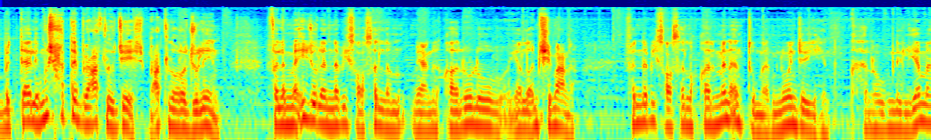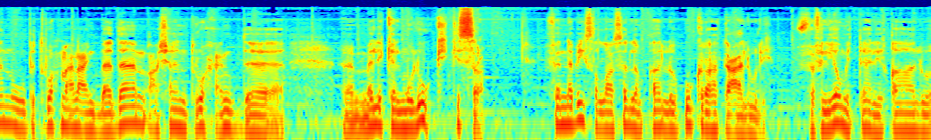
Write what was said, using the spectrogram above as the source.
وبالتالي مش حتى بيبعث له جيش بعث له رجلين. فلما إجوا للنبي صلى الله عليه وسلم يعني قالوا له يلا امشي معنا. فالنبي صلى الله عليه وسلم قال من أنتم من وين جايين؟ قالوا من اليمن وبتروح معنا عند باذان عشان تروح عند آه، ملك الملوك كسرى. فالنبي صلى الله عليه وسلم قال له بكرة تعالوا لي. ففي اليوم التالي قالوا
